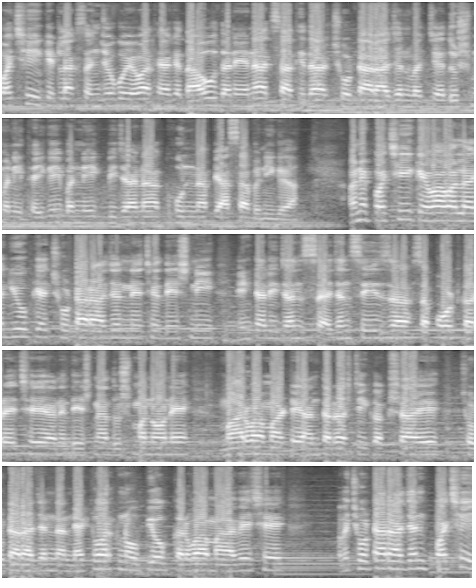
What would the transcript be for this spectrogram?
પછી કેટલાક સંજોગો એવા થયા કે દાઉદ અને એના જ સાથીદાર છોટા રાજન વચ્ચે દુશ્મની થઈ ગઈ, બંને એકબીજાના ખૂનના પ્યાસા બની ગયા. અને પછી કહેવાવા લાગ્યું કે છોટા રાજનને છે દેશની ઇન્ટેલિજન્સ એજન્સીઝ સપોર્ટ કરે છે અને દેશના દુશ્મનોને મારવા માટે આંતરરાષ્ટ્રીય કક્ષાએ છોટા રાજનના નેટવર્કનો ઉપયોગ કરવામાં આવે છે. હવે છોટા રાજન પછી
